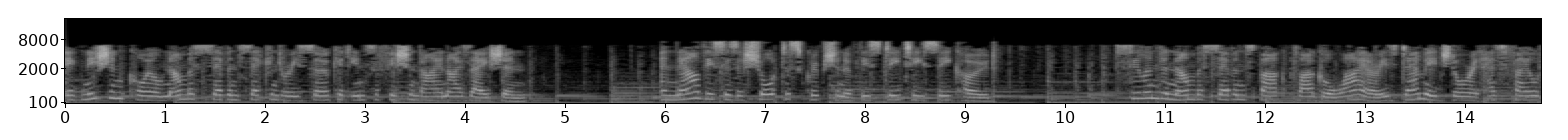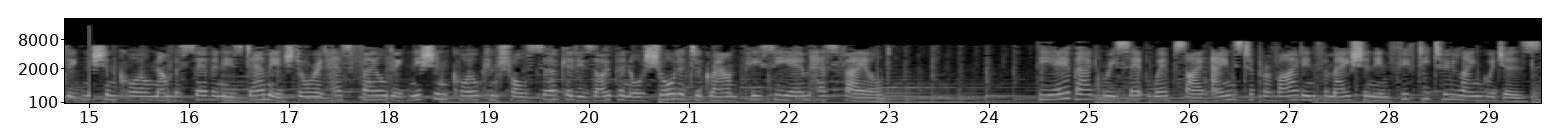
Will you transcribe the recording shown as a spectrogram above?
Ignition coil number 7 secondary circuit insufficient ionization. And now this is a short description of this DTC code. Cylinder number 7 spark plug or wire is damaged or it has failed ignition coil number 7 is damaged or it has failed ignition coil control circuit is open or shorted to ground PCM has failed. The Airbag Reset website aims to provide information in 52 languages.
